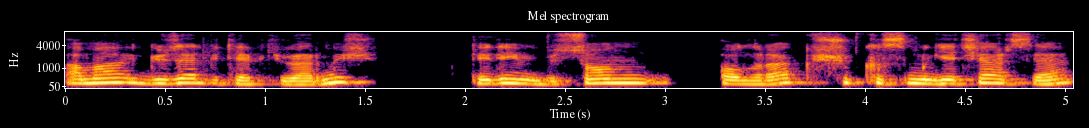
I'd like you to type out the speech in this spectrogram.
ama güzel bir tepki vermiş. Dediğim gibi son olarak şu kısmı geçerse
